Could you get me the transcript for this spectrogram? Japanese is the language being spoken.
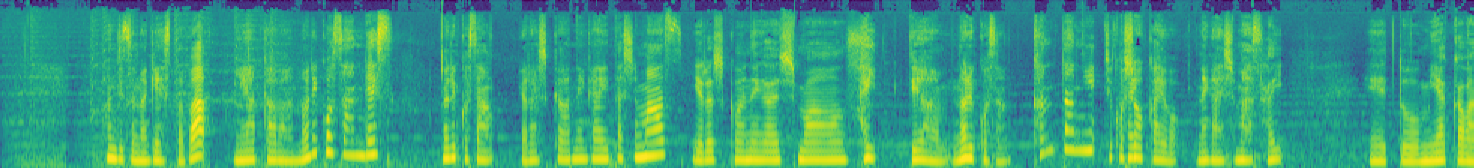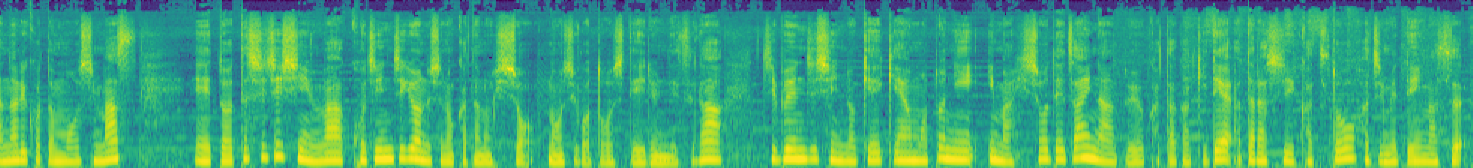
本日のゲストは宮川のり子さんです。のりこさんよろしくお願いいたします。よろしくお願いします。はいではのりこさん簡単に自己紹介をお願いします。はい、えっ、ー、と宮川のり子と申しますえーと、私自身は個人事業主の方の秘書のお仕事をしているんですが自分自身の経験をもとに今秘書デザイナーという肩書きで新しい活動を始めています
